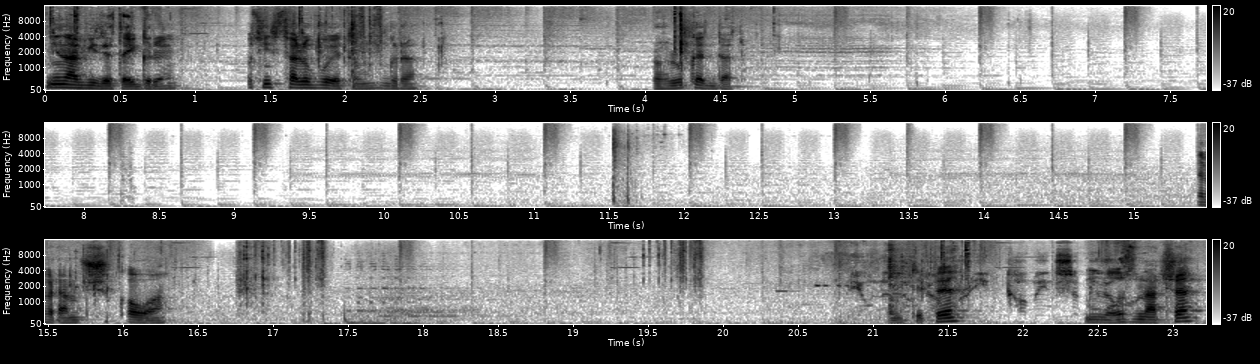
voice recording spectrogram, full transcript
Nienawidzę tej gry. Odinstalowuję tą grę. Look at that. Dobra, mam trzy koła. Są typy. Mu oznaczę.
